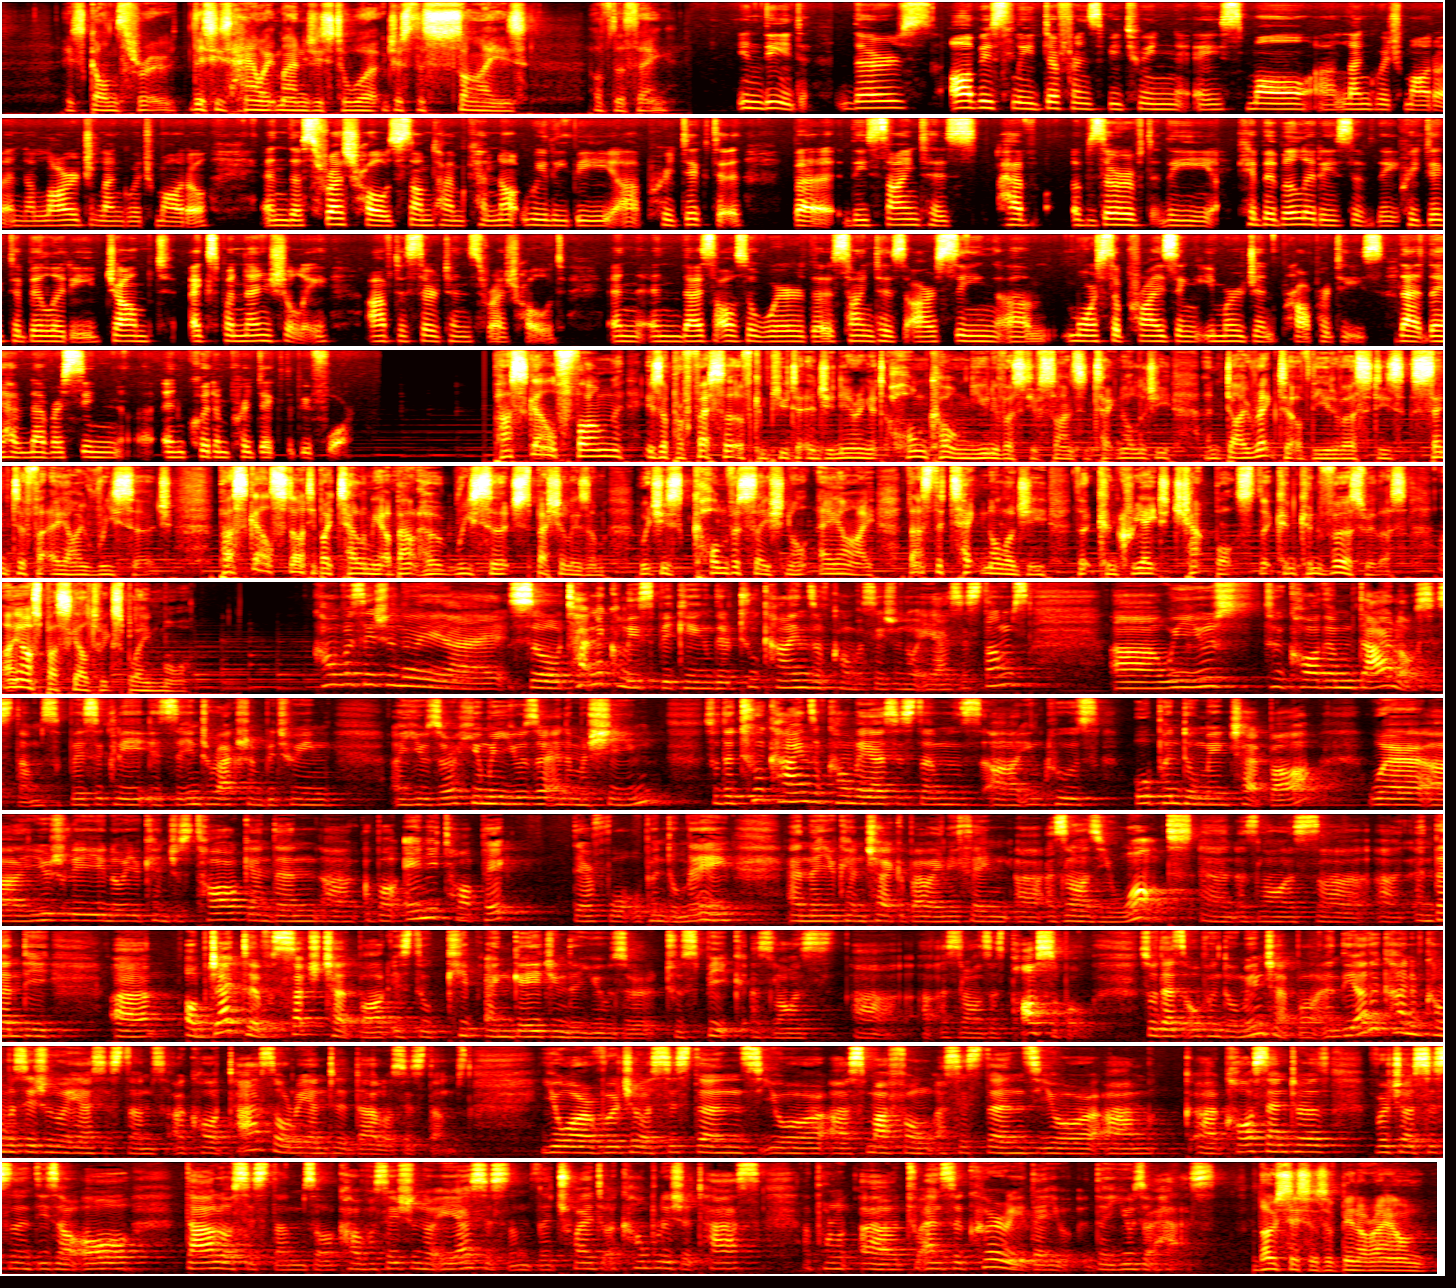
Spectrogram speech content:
it's gone through. This is how it manages to work, just the size of the thing. Indeed, there's obviously difference between a small uh, language model and a large language model, and the thresholds sometimes cannot really be uh, predicted. But the scientists have observed the capabilities of the predictability jumped exponentially after certain threshold. And, and that's also where the scientists are seeing um, more surprising emergent properties that they have never seen and couldn't predict before. Pascale Fung is a professor of computer engineering at Hong Kong University of Science and Technology and director of the university's Centre for AI Research. Pascale started by telling me about her research specialism, which is conversational AI. That's the technology that can create chatbots that can converse with us. I asked Pascale to explain more. Conversational AI. So, technically speaking, there are two kinds of conversational AI systems. Uh, we used to call them dialogue systems. Basically, it's the interaction between a user, human user, and a machine. So the two kinds of conveyor systems uh, includes open domain chatbot, where uh, usually you know you can just talk and then uh, about any topic, therefore open domain, and then you can check about anything uh, as long as you want, and as long as uh, uh, and then the uh, objective of such chatbot is to keep engaging the user to speak as long as uh, as long as possible. So that's open domain chatbot. And the other kind of conversational AI systems are called task-oriented dialogue systems your virtual assistants, your uh, smartphone assistants, your um, uh, call centers, virtual assistants, these are all dialogue systems or conversational AI systems that try to accomplish a task upon, uh, to answer a query that you, the user has. Those systems have been around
